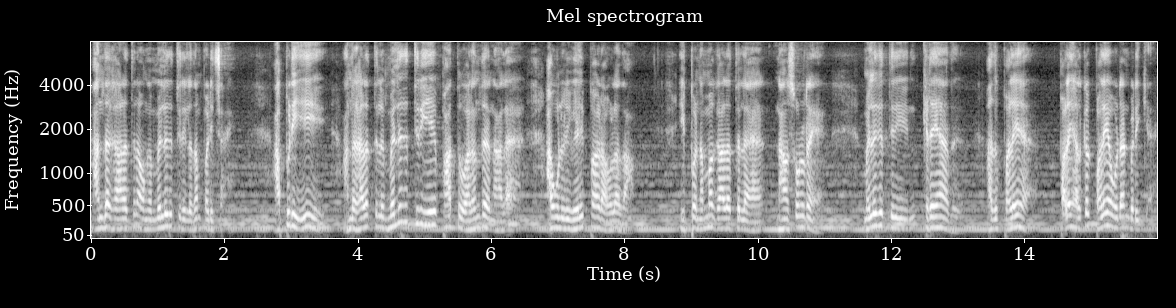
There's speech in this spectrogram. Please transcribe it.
அந்த காலத்தில் அவங்க மெழுகுத்திரியில் தான் படித்தாங்க அப்படி அந்த காலத்தில் மெழுகுத்திரியே பார்த்து வளர்ந்ததுனால அவங்களுடைய வெளிப்பாடு அவ்வளோதான் இப்போ நம்ம காலத்தில் நான் சொல்கிறேன் மெழுகுத்திரி கிடையாது. அது பழைய பழைய ஆட்கள் பழைய உடன்படிக்க.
